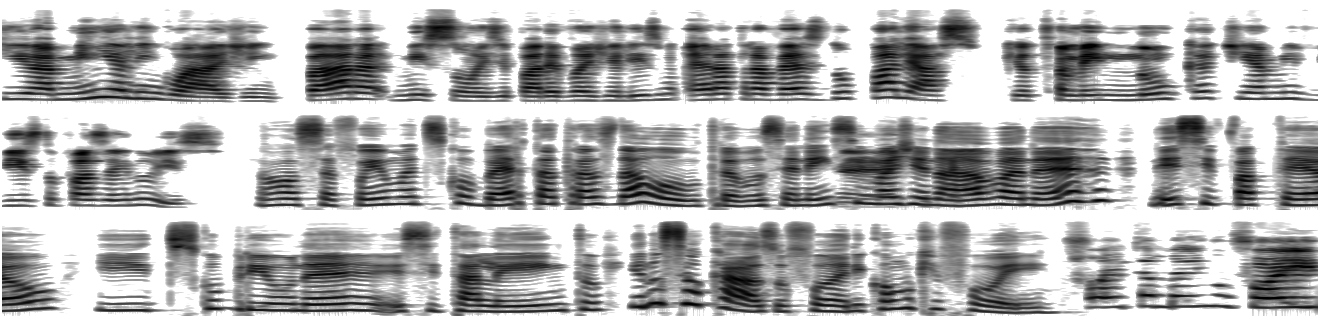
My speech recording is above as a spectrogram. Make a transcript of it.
que a minha linguagem para missões e para evangelismo era através do palhaço, que eu também nunca tinha me visto fazendo isso. Nossa, foi uma descoberta atrás da outra. Você nem é. se imaginava, né, nesse papel e descobriu, né, esse talento. E no seu caso, Fanny, como que foi? Foi também, não foi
